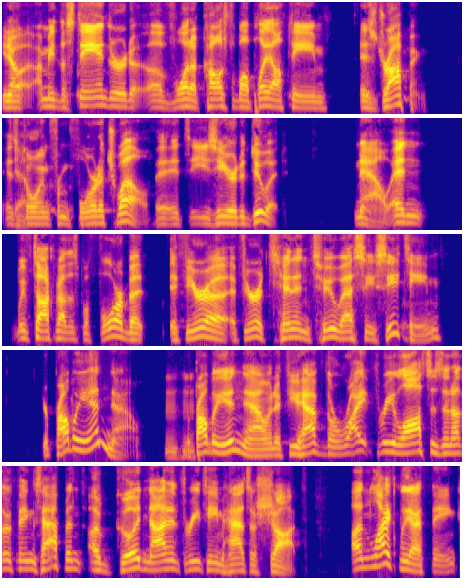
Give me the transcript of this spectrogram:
you know, I mean, the standard of what a college football playoff team is dropping is yeah. going from four to 12. It's easier to do it now. And we've talked about this before, but if you're a, if you're a 10 and two SEC team, you're probably in now. Mm-hmm. You're probably in now. And if you have the right three losses and other things happen, a good nine and three team has a shot. Unlikely, I think,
